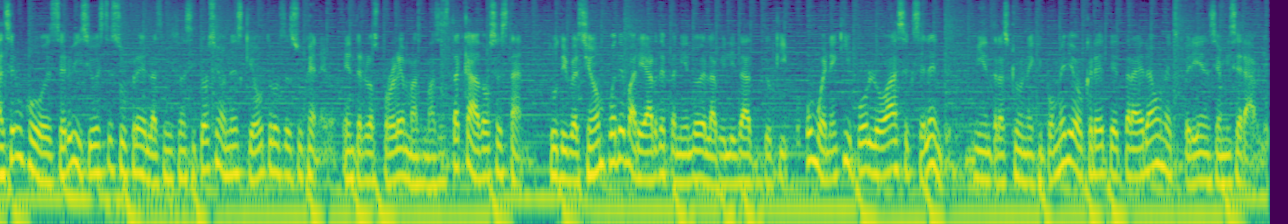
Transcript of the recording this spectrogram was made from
Al ser un juego de servicio, este sufre de las mismas situaciones que otros de su género. Entre los problemas más destacados están, tu diversión puede variar dependiendo de la habilidad de tu equipo. Un buen equipo lo hace excelente, mientras que un equipo mediocre te traerá una experiencia miserable.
